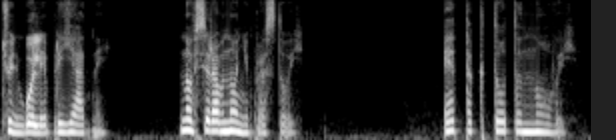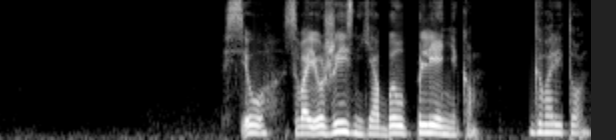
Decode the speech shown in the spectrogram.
чуть более приятный но все равно непростой. Это кто-то новый. «Всю свою жизнь я был пленником», — говорит он.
